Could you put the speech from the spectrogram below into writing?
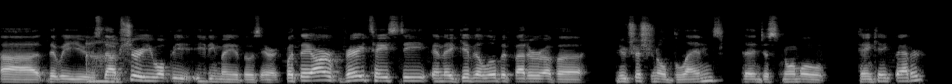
uh, that we use. Now I'm Ah. sure you won't be eating many of those, Eric, but they are very tasty and they give it a little bit better of a nutritional blend than just normal pancake batter.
